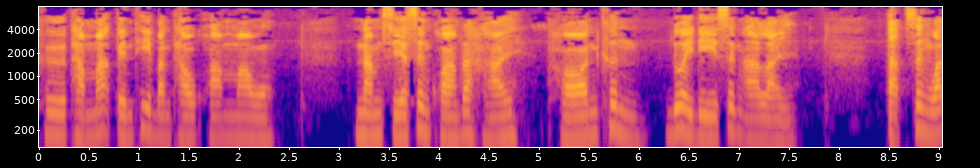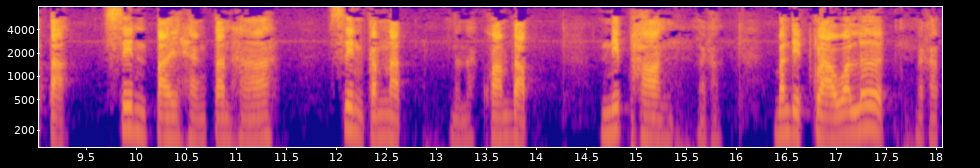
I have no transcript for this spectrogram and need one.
คือธรรมะเป็นที่บรรเทาความเมานำเสียซึ่งความระหาย ถอนขึ้นด้วยดีซึ่งอาลัย ตัดซึ่งวัตตะ สิ้นไปแห่งตันหา สิ้นกำหนัด นะนะความดับนิพพานนะครับ บัณฑิตกล่าวว่าเลิศนะครับ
